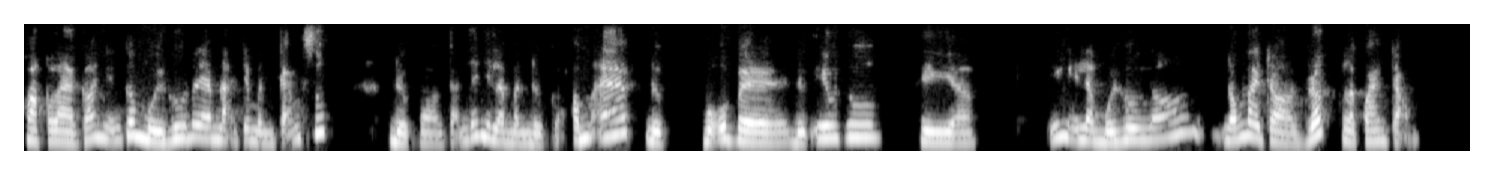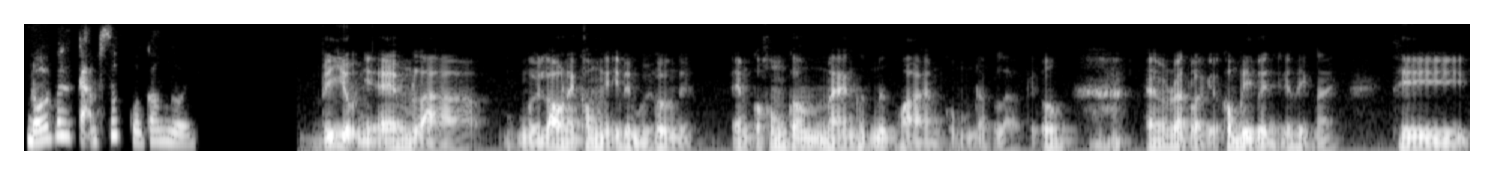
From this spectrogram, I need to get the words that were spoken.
hoặc là có những cái mùi hương nó đem lại cho mình cảm xúc được ờ, cảm giác như là mình được ấm áp được vỗ về được yêu thương thì ờ, ý nghĩ là mùi hương nó đóng vai trò rất là quan trọng đối với cảm xúc của con người Ví dụ như em là người lâu nay không nghĩ về mùi hương đi. Em cũng không có mang hức nước hoa, em cũng rất là kiểu em rất là kiểu không biết về những cái việc này. Thì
